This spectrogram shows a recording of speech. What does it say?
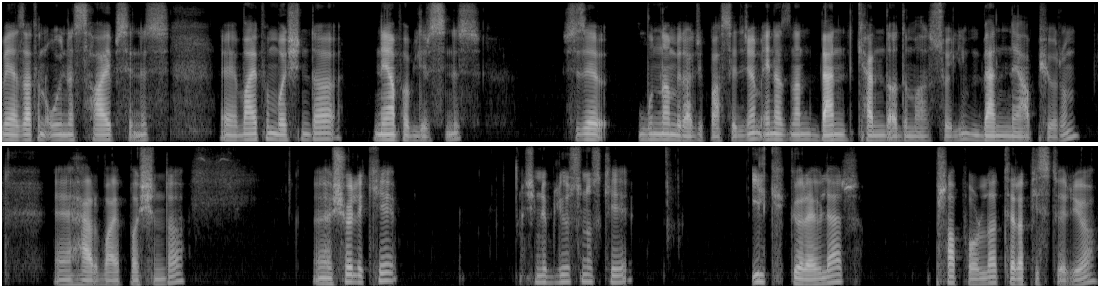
veya zaten oyuna sahipseniz, eee, Vibe'ın başında ne yapabilirsiniz? Size bundan birazcık bahsedeceğim. En azından ben kendi adıma söyleyeyim. Ben ne yapıyorum, eee, her Vibe başında? Eee, şöyle ki, şimdi biliyorsunuz ki ilk görevler Prapor'la Terapist veriyor.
